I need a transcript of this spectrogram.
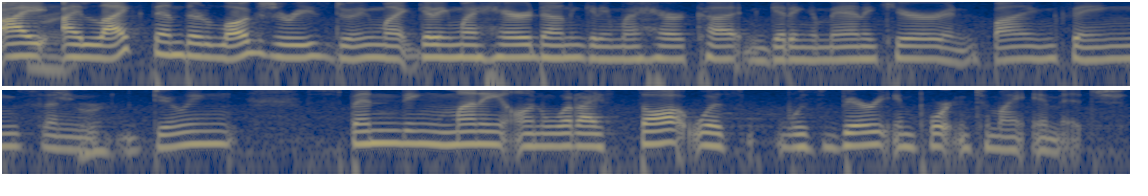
I, Right. I like them. They're luxuries. Doing my getting my hair done, and getting my hair cut, and getting a manicure, and buying things, and Sure. doing spending money on what I thought was was very important to my image.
